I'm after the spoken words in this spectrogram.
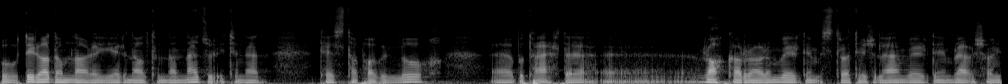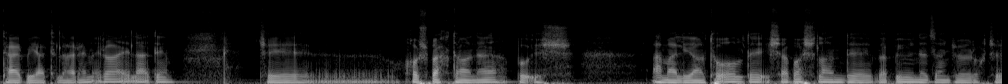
bu diri adamları yerin altından nə cür itinən tez tapa bilərik. Bu tərhdə e, rahkarlarımı verdim, stratejilərimi verdim, rəvişəyi tərbiyətlərini irayə elədim ki, e, xoşbəxtana bu iş əməliyyatı oldu, işə başlandı və bu günəcən görürük ki,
